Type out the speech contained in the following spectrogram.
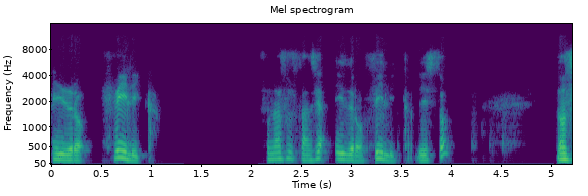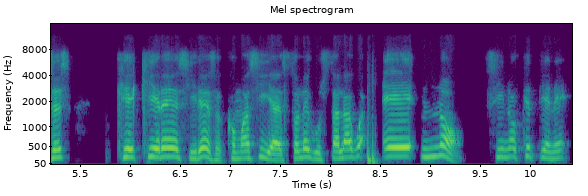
Hidrofílica. Es una sustancia hidrofílica. ¿Listo? Entonces, ¿qué quiere decir eso? ¿Cómo así? ¿A esto le gusta el agua? Eh, no, sino que tiene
